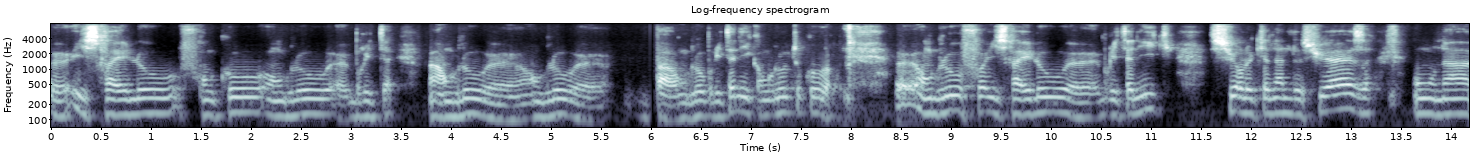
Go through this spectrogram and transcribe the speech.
euh, israélo-franco-anglo-britannique, anglo, euh, euh, pas anglo-britannique, anglo tout court, anglo-israélo-britannique sur le canal de Suez. On a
